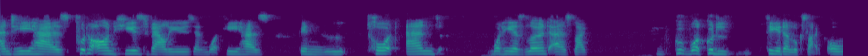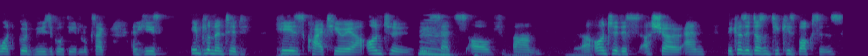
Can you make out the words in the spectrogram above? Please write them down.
and he has put on his values and what he has been taught and what he has learned as like good what good theater looks like or what good musical theater looks like, and he's implemented his criteria onto these Hmm. sets of um, uh, onto this uh, show and because it doesn't tick his boxes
